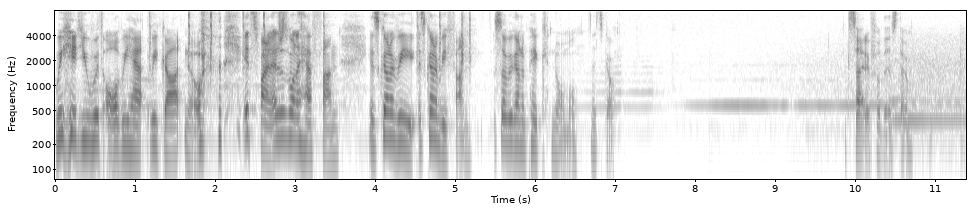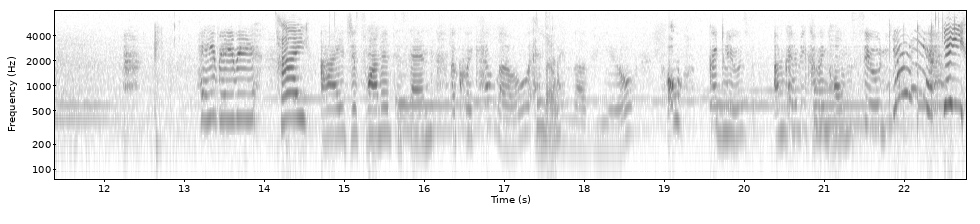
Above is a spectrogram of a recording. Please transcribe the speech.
We hit you with all we had we got. No, it's fine. I just want to have fun. It's gonna be it's gonna be fun. So we're gonna pick normal. Let's go. Excited for this though. Hey, baby. Hi. I just wanted to send a quick hello and I love you. Oh, good news. I'm gonna be coming home soon. Yay! Yay.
